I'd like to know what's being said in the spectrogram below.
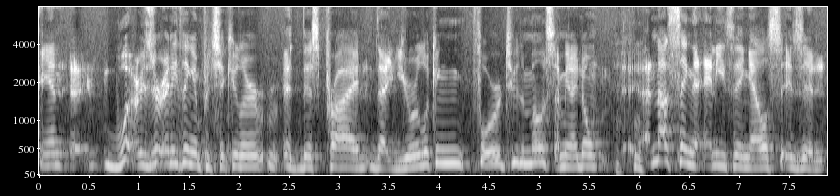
and uh, what is there anything in particular at this Pride that you're looking forward to the most? I mean, I don't. I'm not saying that anything else isn't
